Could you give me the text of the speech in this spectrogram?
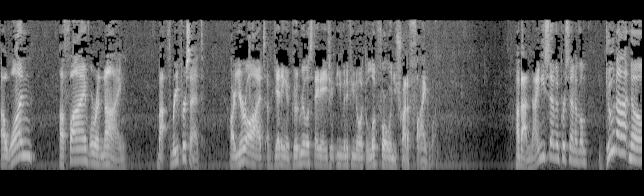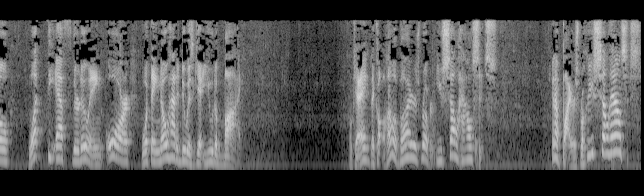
a one, a five, or a nine, about three percent, are your odds of getting a good real estate agent, even if you know what to look for when you try to find one. About 97% of them do not know what the F they're doing, or what they know how to do is get you to buy. Okay? They call, I'm a buyer's broker. You sell houses. You're not a buyer's broker, you sell houses.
